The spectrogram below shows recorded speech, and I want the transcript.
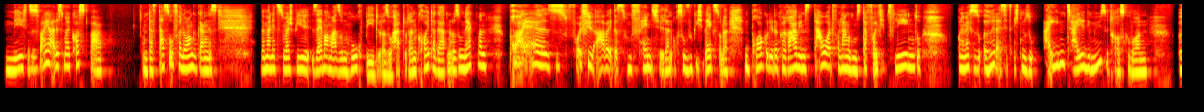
Milch. Also es war ja alles mal kostbar. Und dass das so verloren gegangen ist, wenn man jetzt zum Beispiel selber mal so ein Hochbeet oder so hat oder einen Kräutergarten oder so, merkt man, boah, es ist voll viel Arbeit, dass so ein Fenchel dann auch so wirklich wächst oder ein Brokkoli oder ein Kohlrabi und es dauert voll lang und du musst da voll viel pflegen und so. Und dann merkst du so, oh, da ist jetzt echt nur so ein Teil Gemüse draus geworden. Oh,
